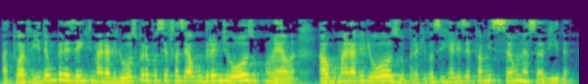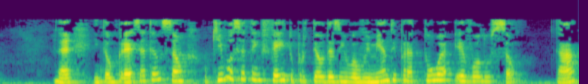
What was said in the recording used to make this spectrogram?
A tua vida é um presente maravilhoso para você fazer algo grandioso com ela, algo maravilhoso para que você realize a tua missão nessa vida. Né? Então preste atenção, o que você tem feito para o teu desenvolvimento e para a tua evolução, tá?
